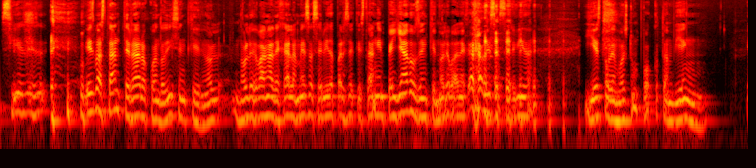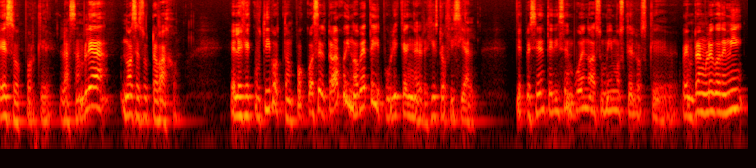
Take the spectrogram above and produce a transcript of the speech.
Sí, es, bastante raro cuando dicen que no, no, le van a dejar la mesa servida. Parece que están empeñados en que no le van a dejar la mesa servida. Y esto demuestra un poco también eso, porque la Asamblea no hace su trabajo. El Ejecutivo tampoco hace el trabajo y no vete y publica en el registro oficial. Y el presidente dice, bueno, asumimos que los que vendrán luego de mí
